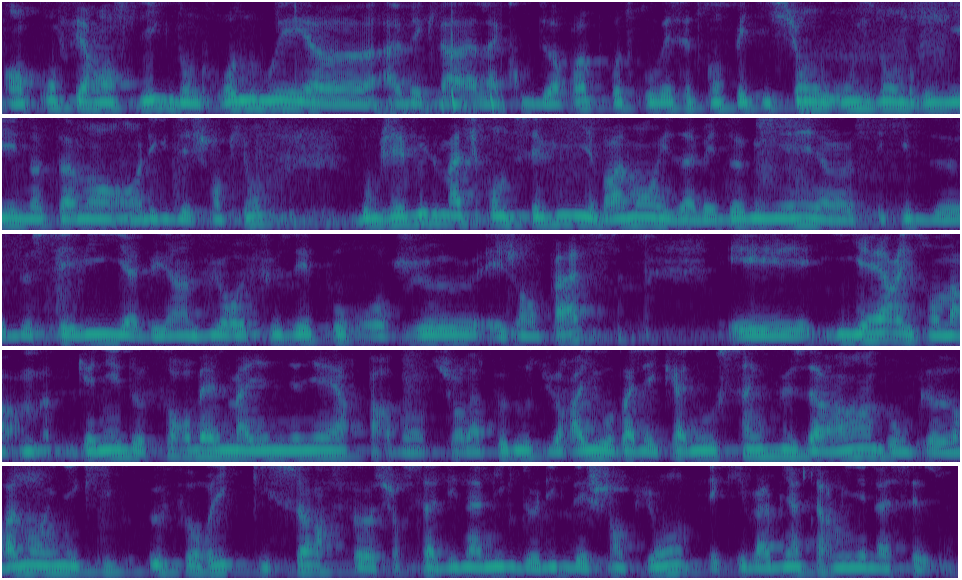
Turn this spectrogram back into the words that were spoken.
en Conférence League, donc renouer avec la, Coupe d'Europe, retrouver cette compétition où ils ont brillé, notamment en Ligue des Champions. Donc j'ai vu le match contre Séville, vraiment, ils avaient dominé cette équipe de, de Séville. Il y avait un but refusé pour jeu et j'en passe. Et hier, ils ont gagné de fort belle manière sur la pelouse du Rayo Vallecano, 5 buts à 1. Donc euh, vraiment une équipe euphorique qui surfe euh, sur sa dynamique de Ligue des Champions et qui va bien terminer la saison.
